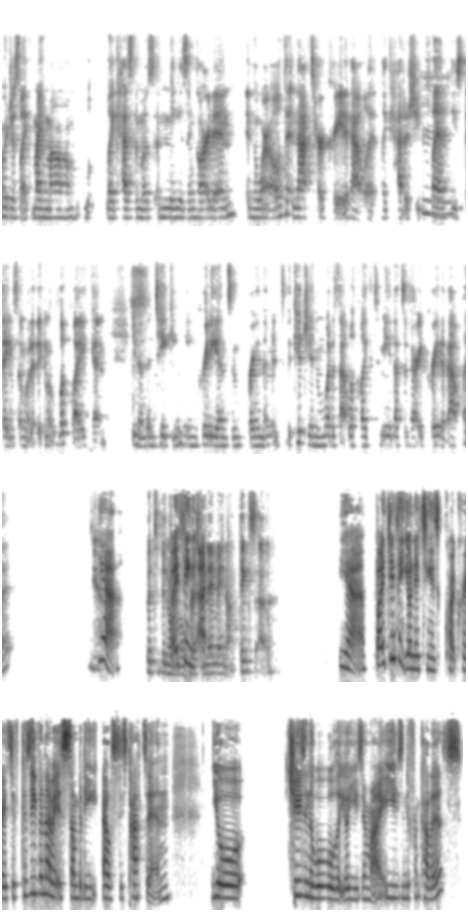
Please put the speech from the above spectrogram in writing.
or just like my mom like has the most amazing garden in the world, and that's her creative outlet. Like how does she plant Mhm. these things, and what are they going to look like? And you know, then taking the ingredients and bringing them into the kitchen. And what does that look like to me? That's a very creative outlet. yeah, But to the But I normal think person, I- they may not think so. Yeah. But I do think your knitting is quite creative because even though it is somebody else's pattern, you're choosing the wool that you're using, right? You're using different colours.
